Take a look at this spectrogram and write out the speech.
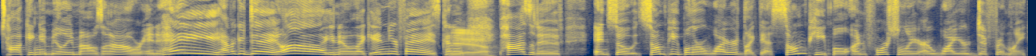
talking a million miles an hour and hey, have a good day. Ah, you know, like in your face, kind of Yeah. positive. And so some people are wired like that. Some people, unfortunately, are wired differently.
